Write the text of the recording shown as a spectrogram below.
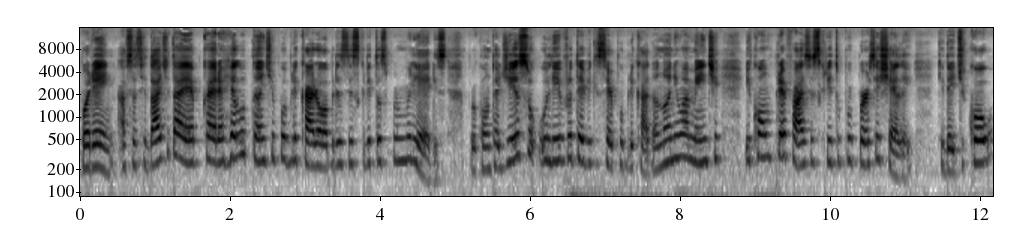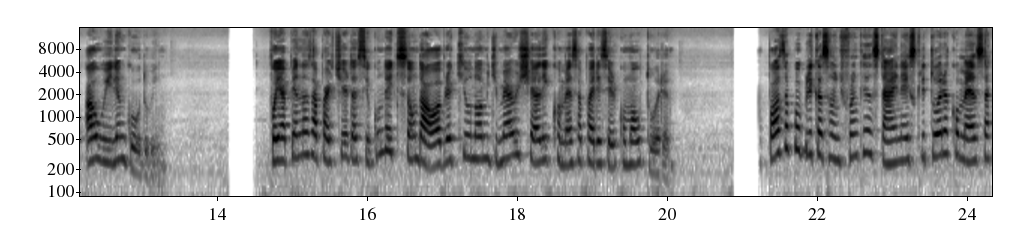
Porém, a sociedade da época era relutante em publicar obras escritas por mulheres. Por conta disso, o livro teve que ser publicado anonimamente e com um prefácio escrito por Percy Shelley, que dedicou a William Goldwyn. Foi apenas a partir da segunda edição da obra que o nome de Mary Shelley começa a aparecer como autora. Após a publicação de Frankenstein, a escritora começa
